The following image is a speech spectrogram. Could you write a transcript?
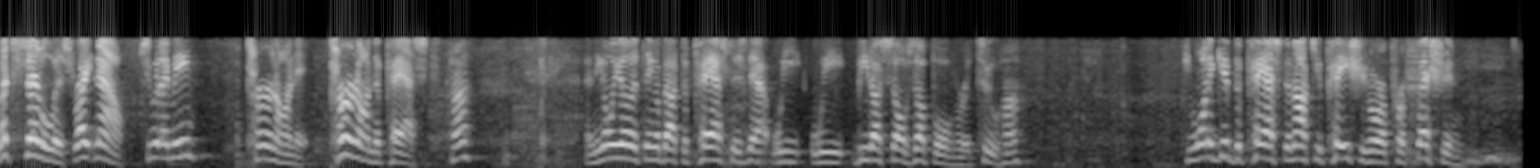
Let's settle this right now." See what I mean? Turn on it. Turn on the past, huh? And the only other thing about the past is that we, we beat ourselves up over it too, huh? If you want to give the past an occupation or a profession,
